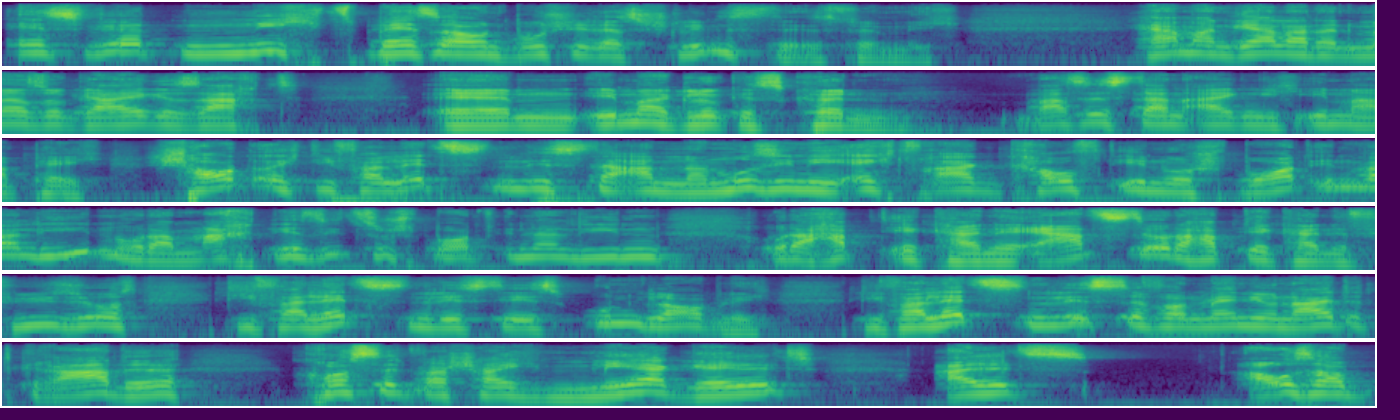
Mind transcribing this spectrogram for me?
Es wird nichts besser und Buschi das Schlimmste ist für mich. Hermann Gerland hat immer so geil gesagt, ähm, immer Glück ist Können. Was ist dann eigentlich immer Pech? Schaut euch die Verletztenliste an. Dann muss ich mich echt fragen, kauft ihr nur Sportinvaliden oder macht ihr sie zu Sportinvaliden oder habt ihr keine Ärzte oder habt ihr keine Physios? Die Verletztenliste ist unglaublich. Die Verletztenliste von Man United gerade kostet wahrscheinlich mehr Geld als außer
